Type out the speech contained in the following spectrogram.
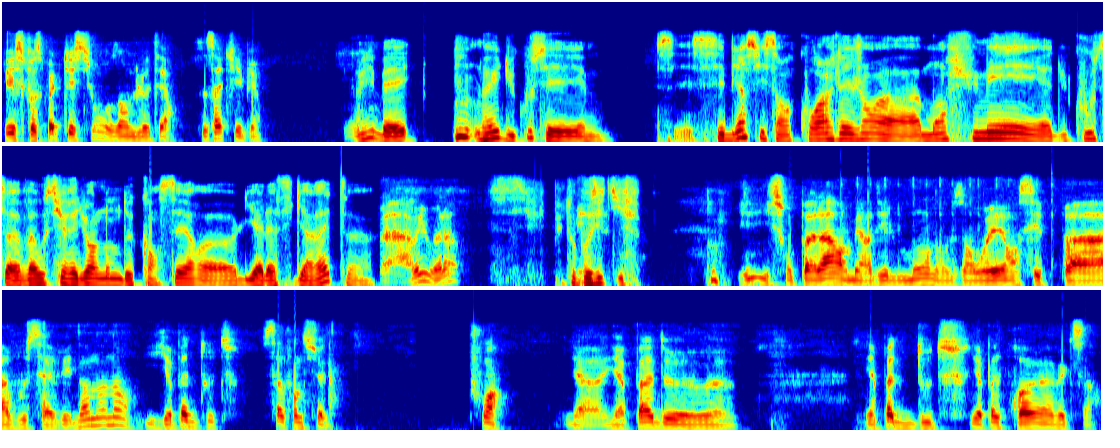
Et ils se posent pas de questions aux Angleterre. C'est ça qui est bien. Oui, ben, oui, du coup, c'est, bien si ça encourage les gens à moins fumer. Et du coup, ça va aussi réduire le nombre de cancers liés à la cigarette. Bah oui, voilà. C'est plutôt positif. Ils, ils sont pas là à emmerder le monde en disant ouais, on sait pas, vous savez. Non, non, non, il n'y a pas de doute. Ça fonctionne. Point. Il n'y a, y a pas de, a pas de doute. Il n'y a pas de problème avec ça.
